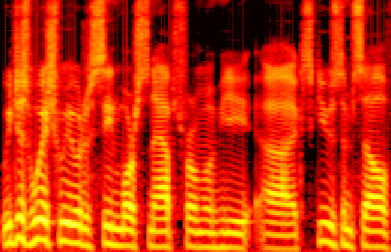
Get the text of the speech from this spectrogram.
we just wish we would have seen more snaps from him. He uh, excused himself.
